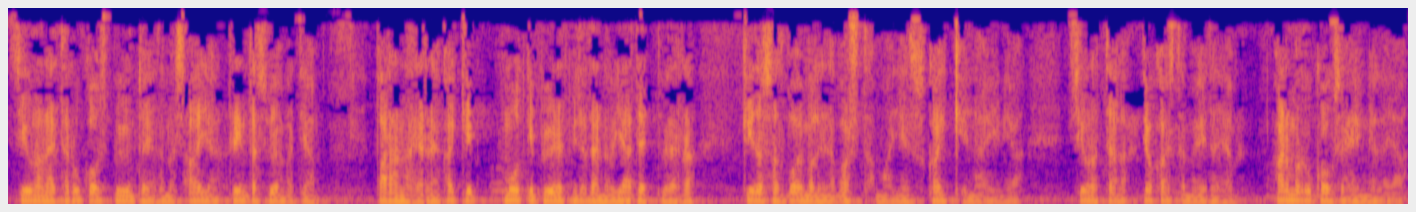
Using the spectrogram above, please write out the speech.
siunaa näitä rukouspyyntöjä, tämä saaja, rintasyövät ja paranna, Herra, ja kaikki muutkin pyynnöt, mitä tänne on jätetty, Herra, kiitos, olet voimallinen vastaamaan, Jeesus, kaikkiin näihin, ja siunat täällä jokaista meitä, ja armon rukouksen hengellä, ja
